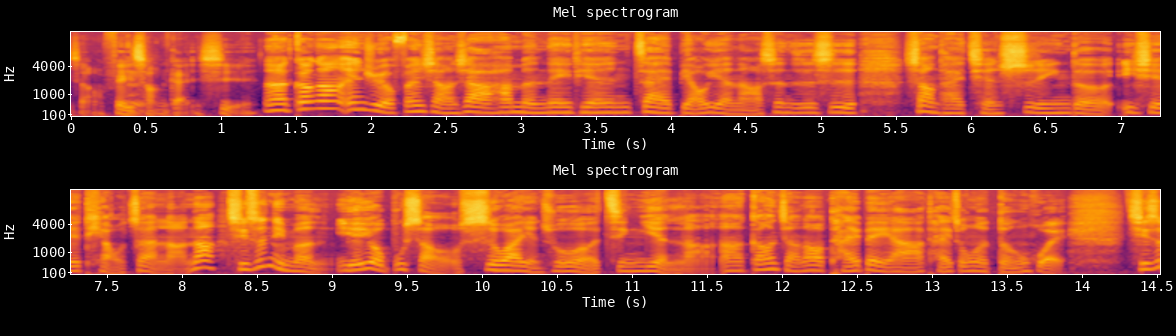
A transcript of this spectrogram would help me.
这样非常感谢。嗯、那刚刚 Angie 有分享一下他们那天在表演啊，甚至是上台前试音的一些挑战啦。那其实你们也有不少室外演出的经验啦。啊，刚刚讲到台北啊、台中的灯会，其实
